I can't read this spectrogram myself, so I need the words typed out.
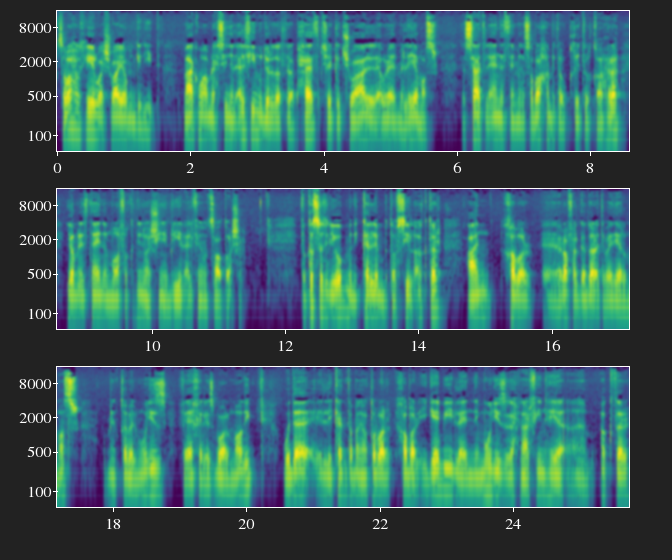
صباح الخير وشعاع يوم جديد. معكم عمرو حسين الألفي مدير إدارة الأبحاث بشركة شعاع للأوراق المالية مصر. الساعة الآن الثامنة صباحا بتوقيت القاهرة يوم الاثنين الموافق 22 أبريل 2019 في قصة اليوم بنتكلم بتفصيل أكتر عن خبر آه، رفع الجدارة الائتمانية لمصر من قبل موديز في آخر الأسبوع الماضي وده اللي كان طبعا يعتبر خبر إيجابي لأن موديز اللي إحنا عارفين هي آه، أكتر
